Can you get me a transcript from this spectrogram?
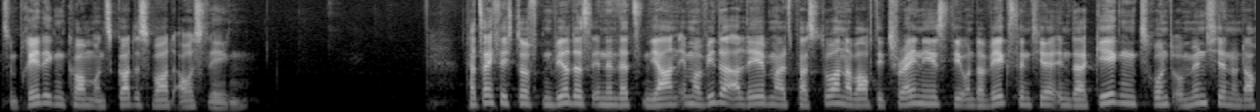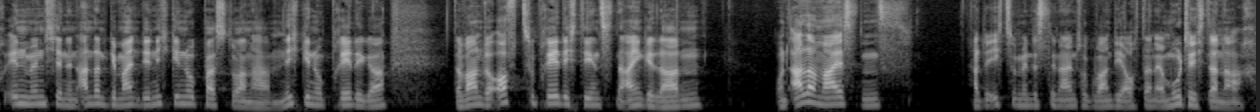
zum Predigen kommen, uns Gottes Wort auslegen. Tatsächlich durften wir das in den letzten Jahren immer wieder erleben als Pastoren, aber auch die Trainees, die unterwegs sind hier in der Gegend rund um München und auch in München, in anderen Gemeinden, die nicht genug Pastoren haben, nicht genug Prediger. Da waren wir oft zu Predigtdiensten eingeladen und allermeistens, hatte ich zumindest den Eindruck, waren die auch dann ermutigt danach.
